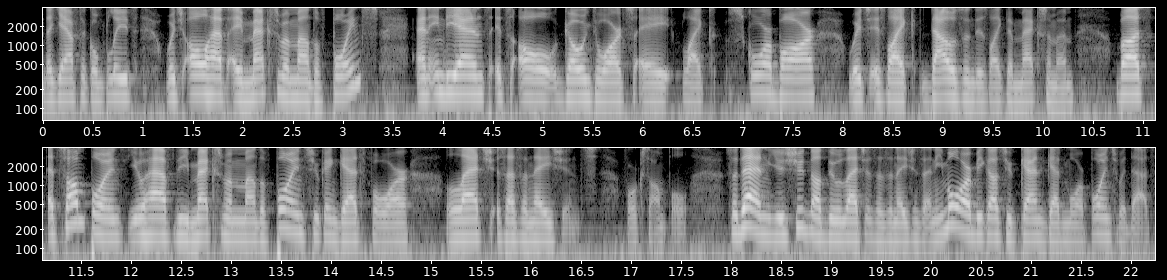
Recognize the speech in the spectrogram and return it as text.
that you have to complete, which all have a maximum amount of points. And in the end, it's all going towards a like score bar, which is like thousand is like the maximum. But at some point, you have the maximum amount of points you can get for ledge assassinations, for example. So then you should not do ledge assassinations anymore because you can't get more points with that.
